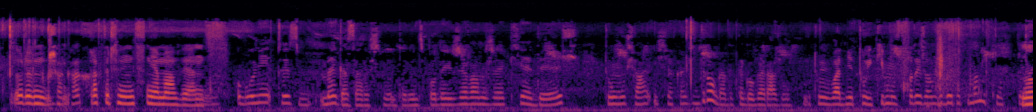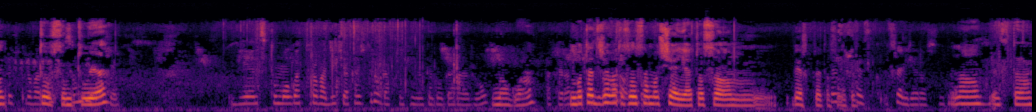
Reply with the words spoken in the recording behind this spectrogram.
w którym w krzakach. praktycznie nic nie ma, więc Ogólnie to jest mega zarośnięte, więc podejrzewam, że kiedyś tu musiała iść jakaś droga do tego garażu. Bo tu ładnie tujki, mu- podejrzewam, że były takie malutkie. No, tu są tuje. Więc tu mogła prowadzić jakaś droga wcześniej do tego garażu. mogła. No bo te drzewa to są samosieje, to są. Wiesz, które to To są. wszystko, wszędzie rośnie. No, więc to.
